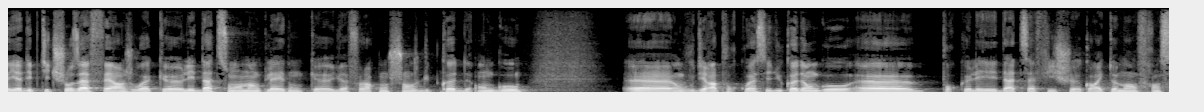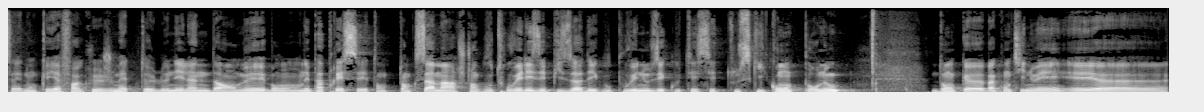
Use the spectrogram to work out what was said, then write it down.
Il y a des petites choses à faire. Je vois que les dates sont en anglais, donc il va falloir qu'on change du code en Go. Euh, on vous dira pourquoi c'est du code en Go euh, pour que les dates s'affichent correctement en français. Donc il va falloir que je mette le nez là-dedans, mais bon, on n'est pas pressé. Tant, tant, que ça marche, tant que vous trouvez les épisodes et que vous pouvez nous écouter, c'est tout ce qui compte pour nous. Donc euh, bah, continuez et, euh,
